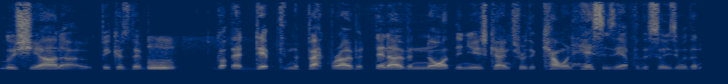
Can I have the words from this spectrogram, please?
Luciano because they've got that depth in the back row. But then overnight, the news came through that Coen Hess is out for the season with an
